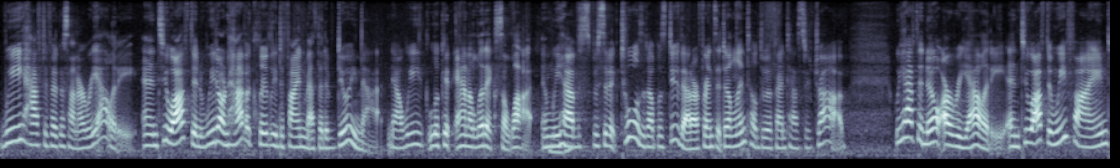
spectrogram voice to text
we have to focus on our reality. And too often we don't have a clearly defined method of doing that. Now we look at analytics a lot and we mm-hmm. have specific tools that help us do that. Our friends at Dental Intel do a fantastic job. We have to know our reality. And too often we find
